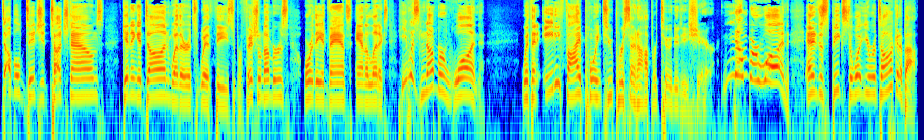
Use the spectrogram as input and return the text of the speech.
double digit touchdowns, getting it done, whether it's with the superficial numbers or the advanced analytics. He was number one with an 85.2% opportunity share. Number one. And it just speaks to what you were talking about.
